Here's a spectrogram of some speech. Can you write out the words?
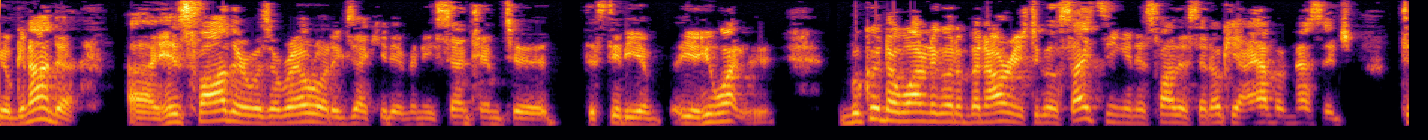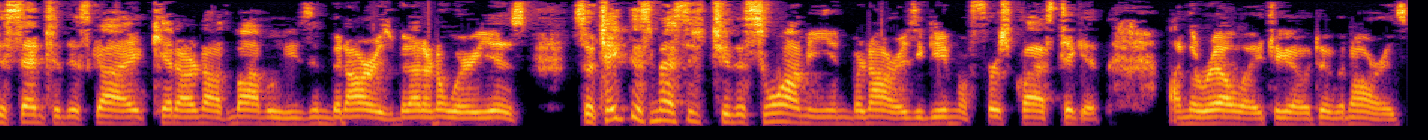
Yogananda. Uh, his father was a railroad executive and he sent him to the city of, he wanted, Mukunda wanted to go to Benares to go sightseeing, and his father said, "Okay, I have a message to send to this guy Kedarnath Babu. He's in Benares, but I don't know where he is. So take this message to the Swami in Benares. He gave him a first class ticket on the railway to go to Benares,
